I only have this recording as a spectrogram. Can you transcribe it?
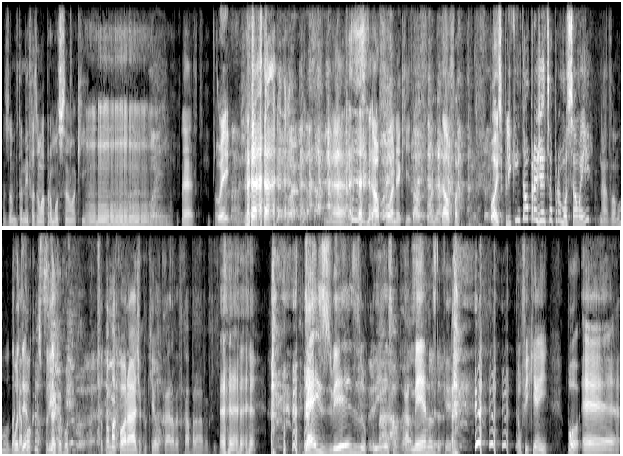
nós vamos também fazer uma promoção aqui. Hum. É, Oi? é, dá o fone aqui, dá o fone. Dá o fone. Pô, explica então pra gente essa promoção aí. Ah, vamos, daqui Poder? a pouco eu explico. Daqui a pouco? Deixa eu tomar coragem, porque o cara vai ficar bravo aqui. 10 vezes o preço a menos do que. Então fiquem aí. Pô, é.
